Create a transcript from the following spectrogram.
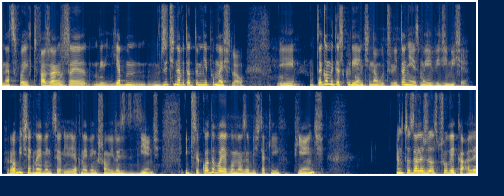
na swoich twarzach, że ja bym w życiu nawet o tym nie pomyślał. I tego mnie też klienci nauczyli. To nie jest moje widzimisię. Robić jak, najwięcej, jak największą ilość zdjęć. I przykładowo, jakbym miał zrobić takich pięć, no to zależy od człowieka, ale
